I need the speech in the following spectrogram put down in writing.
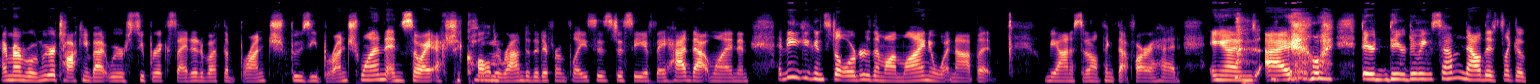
I remember when we were talking about it, we were super excited about the brunch, boozy brunch one. And so I actually called mm-hmm. around to the different places to see if they had that one. And I think you can still order them online and whatnot, but be honest, I don't think that far ahead. And I they're they're doing some now that's like a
